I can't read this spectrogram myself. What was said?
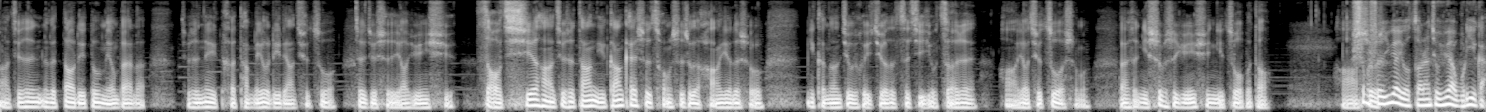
啊，其实那个道理都明白了，就是那一刻他没有力量去做，这就是要允许。早期哈，就是当你刚开始从事这个行业的时候，你可能就会觉得自己有责任啊，要去做什么，但是你是不是允许你做不到？啊，是不是越有责任就越无力感？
